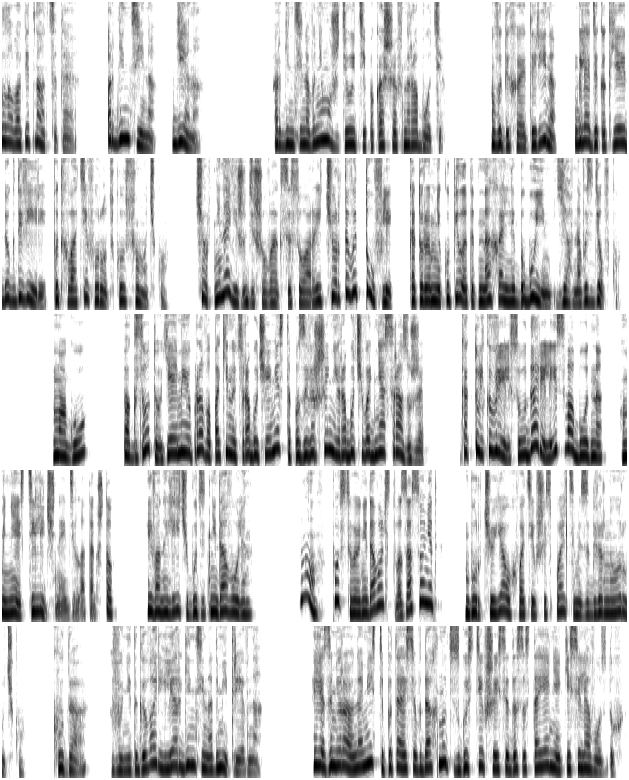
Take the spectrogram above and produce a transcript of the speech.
Глава 15. Аргентина. Гена. «Аргентина, вы не можете уйти, пока шеф на работе», — выдыхает Ирина, глядя, как я иду к двери, подхватив уродскую сумочку. Черт, ненавижу дешевые аксессуары и чертовы туфли, которые мне купил этот нахальный бабуин, явно в издевку. «Могу. По Кзоту я имею право покинуть рабочее место по завершении рабочего дня сразу же. Как только в рельсы ударили, и свободно. У меня есть и личные дела, так что Иван Ильич будет недоволен. Ну, пусть свое недовольство засунет, бурчу я, ухватившись пальцами за дверную ручку. Куда? Вы не договорили, Аргентина Дмитриевна. Я замираю на месте, пытаясь вдохнуть сгустившийся до состояния киселя воздух.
